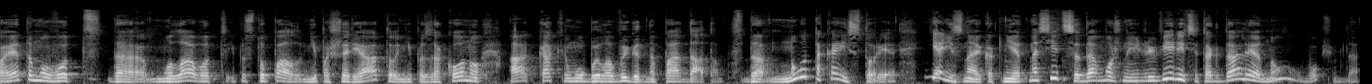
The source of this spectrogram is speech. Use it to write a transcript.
Поэтому вот, да, Мула вот и поступал не по шариату, не по закону, а как ему было выгодно по датам. Да, ну вот такая история. Я не знаю, как к ней относиться, да, можно или верить и так далее, ну, в общем, да.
